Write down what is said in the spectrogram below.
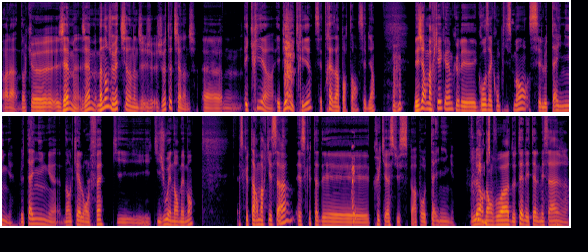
Voilà, donc euh, j'aime, j'aime. Maintenant, je vais te challenge. Je, te challenge. écrire et bien écrire, c'est très important, c'est bien. Mmh Mais j'ai remarqué quand même que les gros accomplissements, c'est le timing, le timing dans lequel on le fait qui, qui joue énormément. Est-ce que tu as remarqué ça? Est-ce que tu as des trucs et astuces par rapport au timing? L'heure d'envoi de tel et tel message.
